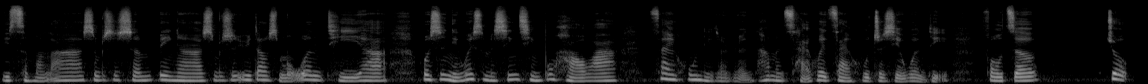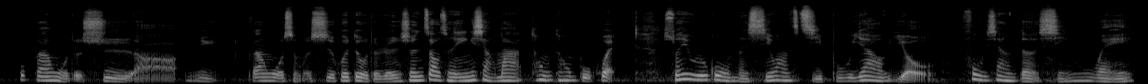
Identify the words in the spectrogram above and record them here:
你怎么啦？是不是生病啊？是不是遇到什么问题呀？或是你为什么心情不好啊？在乎你的人，他们才会在乎这些问题，否则就不干我的事啊！你干我什么事？会对我的人生造成影响吗？通通不会。所以，如果我们希望自己不要有负向的行为，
